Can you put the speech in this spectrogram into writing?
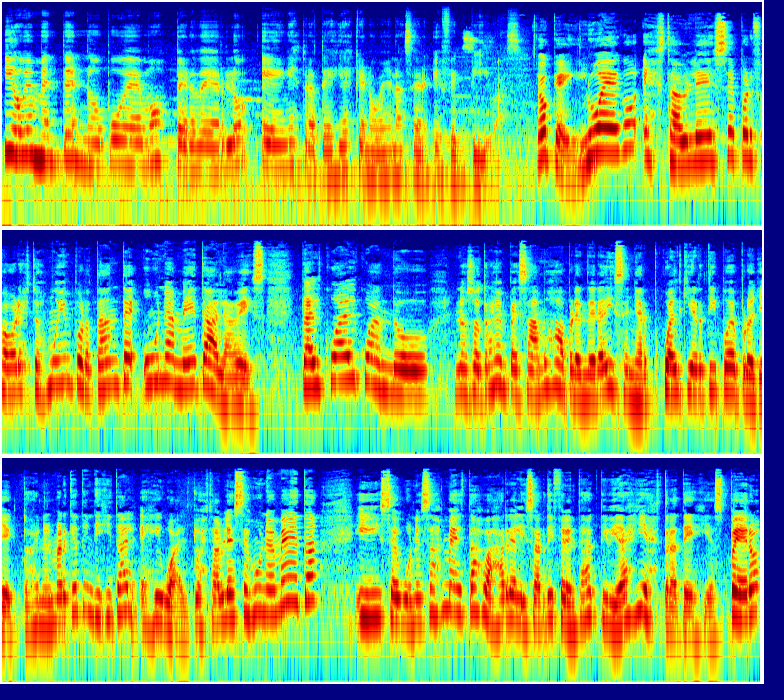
y obviamente no podemos perderlo en estrategias que no vayan a ser efectivas. Ok, luego establece, por favor, esto es muy importante, una meta a la vez, tal cual cuando nosotros empezamos a aprender a diseñar cualquier tipo de proyectos. En el marketing digital es igual, tú estableces una meta y según esas metas vas a realizar diferentes actividades y estrategias, pero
